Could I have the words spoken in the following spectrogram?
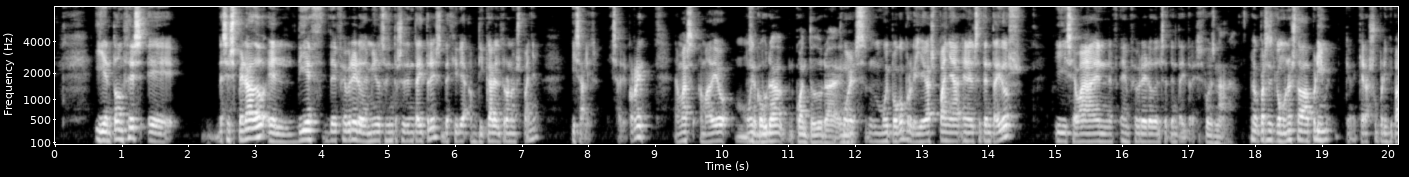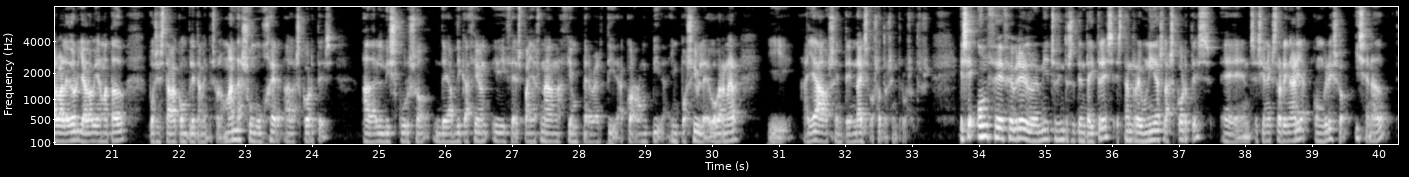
Y entonces, eh, desesperado, el 10 de febrero de 1873 decide abdicar el trono de España y salir. Y salir corriendo. Además, Amadeo muy dura, ¿Cuánto dura? Pues muy poco, porque llega a España en el 72 y se va en, febrero del 73. Pues nada. Lo que pasa es que como no estaba Prim, que, que, era su principal valedor, ya lo habían matado, pues estaba completamente solo. Manda a su mujer a las cortes a dar el discurso de abdicación y dice España es una nación pervertida, corrompida, imposible de gobernar y allá os entendáis vosotros entre vosotros. Ese 11 de febrero de 1873 están reunidas las Cortes en sesión extraordinaria, Congreso y Senado,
